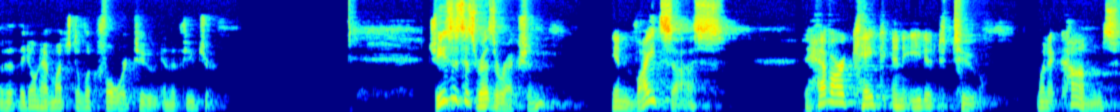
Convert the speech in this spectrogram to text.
or that they don't have much to look forward to in the future. Jesus' resurrection invites us to have our cake and eat it too when it comes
